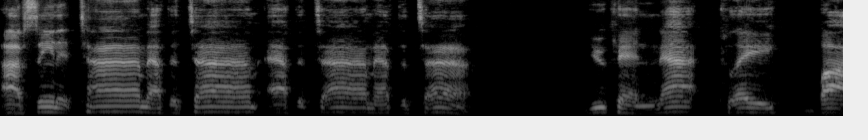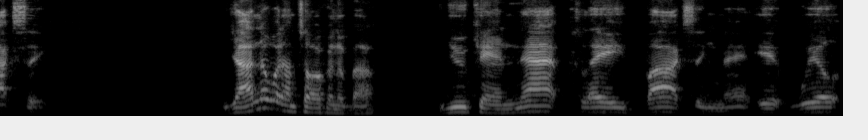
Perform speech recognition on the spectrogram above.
I've seen it time after time after time after time. You cannot play boxing. Y'all know what I'm talking about. You cannot play boxing, man. It will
